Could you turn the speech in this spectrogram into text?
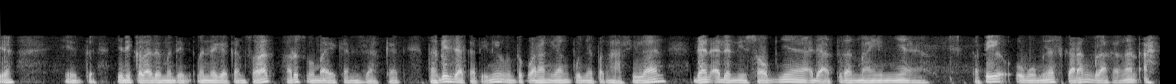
ya. Itu. Jadi kalau ada menegakkan sholat harus membayarkan zakat. Tapi zakat ini untuk orang yang punya penghasilan dan ada nisobnya, ada aturan mainnya. Tapi umumnya sekarang belakangan ah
